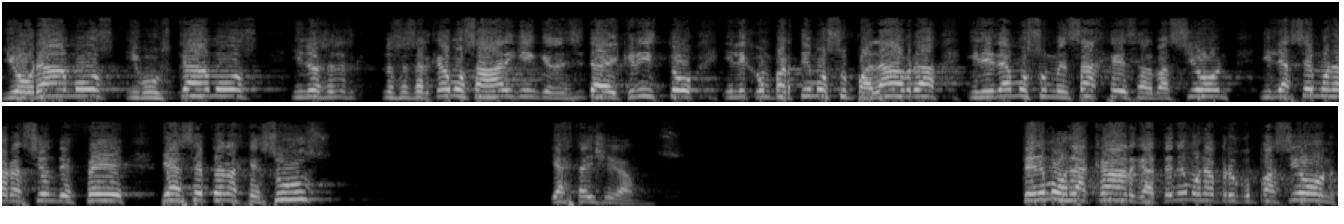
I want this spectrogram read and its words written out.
y oramos y buscamos y nos, acercamos a alguien que necesita de Cristo y le compartimos su palabra y le damos un mensaje de salvación y le hacemos la oración de fe y aceptan a Jesús hasta ahí llegamos. Tenemos la carga, tenemos la preocupación,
